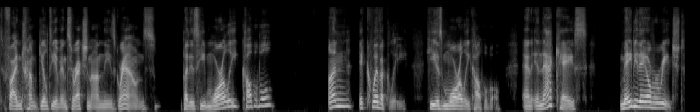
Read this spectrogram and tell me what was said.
to find trump guilty of insurrection on these grounds. But is he morally culpable? Unequivocally he is morally culpable. And in that case, maybe they overreached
